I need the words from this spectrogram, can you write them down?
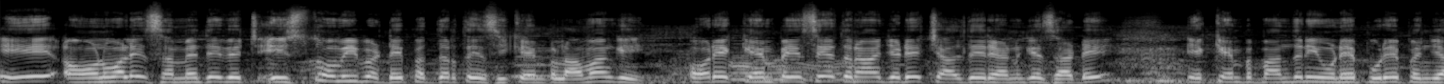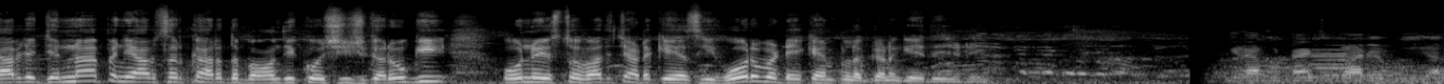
ਇਹ ਆਉਣ ਵਾਲੇ ਸਮੇਂ ਦੇ ਵਿੱਚ ਇਸ ਤੋਂ ਵੀ ਵੱਡੇ ਪੱਧਰ ਤੇ ਅਸੀਂ ਕੈਂਪ ਲਾਵਾਂਗੇ ਔਰ ਇਹ ਕੈਂਪ ਇਸੇ ਤਰ੍ਹਾਂ ਜਿਹੜੇ ਚੱਲਦੇ ਰਹਿਣਗੇ ਸਾਡੇ, ਇਹ ਕੈਂਪ ਬੰਦ ਨਹੀਂ ਹੋਣੇ ਪੂਰੇ ਪੰਜਾਬ 'ਚ। ਜਿੰਨਾ ਪੰਜਾਬ ਸਰਕਾਰ ਦਬਾਉਣ ਦੀ ਕੋਸ਼ਿਸ਼ ਕਰੂਗੀ, ਉਹਨੂੰ ਇਸ ਤੋਂ ਵੱਧ ਚੜ ਕੇ ਅਸੀਂ ਹੋਰ ਵੱਡੇ ਕੈਂਪ ਲੱਗਣਗੇ ਇਹਦੇ ਜਿਹੜੇ। ਜਿਹੜਾ ਪ੍ਰੋਟੈਸਟ ਕਰ ਰਹੇ ਹੋ ਕੀ ਗੱਲ?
